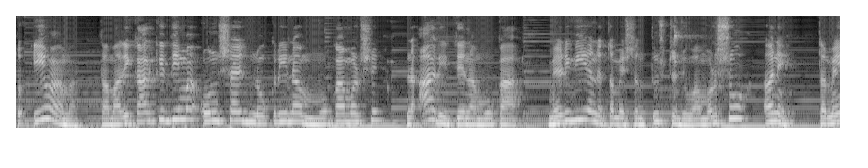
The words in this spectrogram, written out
તો એવામાં તમારી કારકિર્દીમાં ઓનસાઇડ નોકરીના મોકા મળશે અને આ રીતેના મોકા મેળવી અને તમે સંતુષ્ટ જોવા મળશો અને તમે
